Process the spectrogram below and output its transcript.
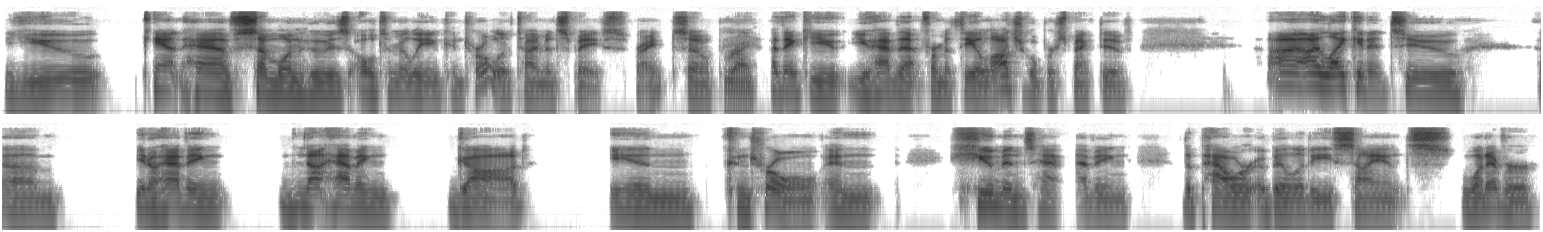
you can't have someone who is ultimately in control of time and space, right? So Right. I think you you have that from a theological perspective. I, I liken it to, um, you know, having not having God in control and humans having the power, ability, science, whatever.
